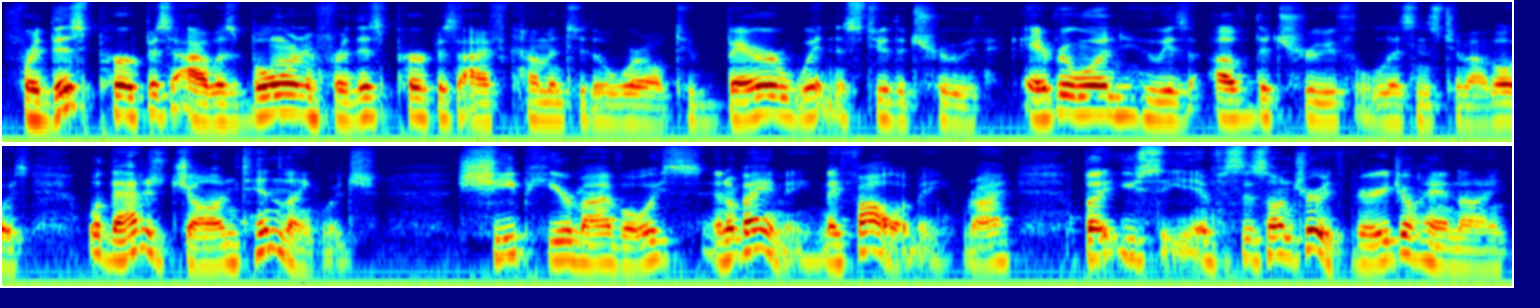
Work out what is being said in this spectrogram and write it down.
For this purpose I was born, and for this purpose I have come into the world, to bear witness to the truth. Everyone who is of the truth listens to my voice. Well, that is John 10 language. Sheep hear my voice and obey me. They follow me, right? But you see emphasis on truth, very Johannine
